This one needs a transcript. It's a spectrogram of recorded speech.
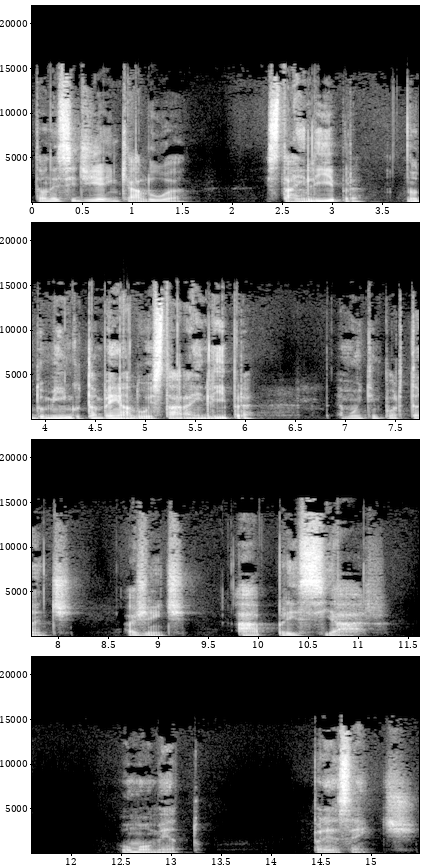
Então, nesse dia em que a lua está em Libra, no domingo também a lua estará em Libra, é muito importante a gente apreciar o momento presente.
